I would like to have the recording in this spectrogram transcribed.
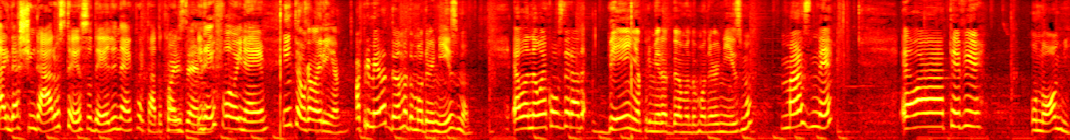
ainda xingaram os textos dele, né? Coitado do cara. Pois é, E né? nem foi, né? Então, galerinha, a primeira dama do modernismo, ela não é considerada bem a primeira dama do modernismo, mas, né, ela teve o nome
